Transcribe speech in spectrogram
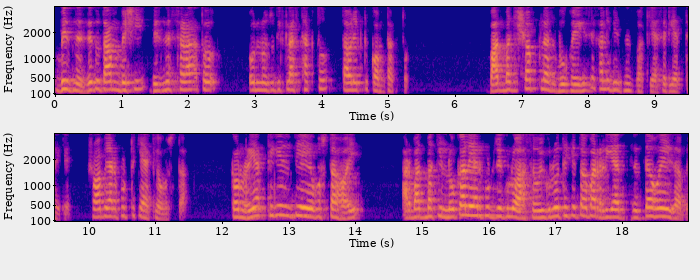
বিজনেস যেহেতু দাম বেশি বিজনেস ছাড়া তো অন্য যদি ক্লাস থাকতো, তাহলে একটু কম থাকতো। বাদ বাকি সব ক্লাস বুক হয়ে গেছে, খালি বিজনেস বাকি আছে রিয়াদ থেকে। সব এয়ারপোর্ট থেকে একই অবস্থা। কারণ রিয়াদ থেকে যদি এই অবস্থা হয়, আর বাদ বাকি লোকাল এয়ারপোর্ট যেগুলো আছে, ওইগুলো থেকে তো আবার রিয়াদ জেদ্দা হয়েই যাবে।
